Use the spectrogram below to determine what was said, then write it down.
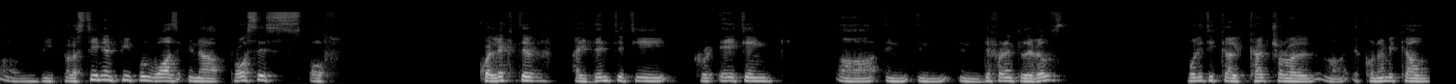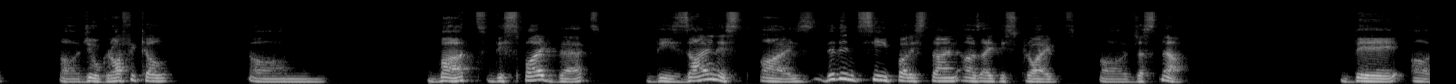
um, the Palestinian people was in a process of collective identity creating uh, in, in, in different levels, political, cultural, uh, economical, uh, geographical. Um, but despite that, the Zionist eyes didn't see Palestine as I described uh, just now they uh,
